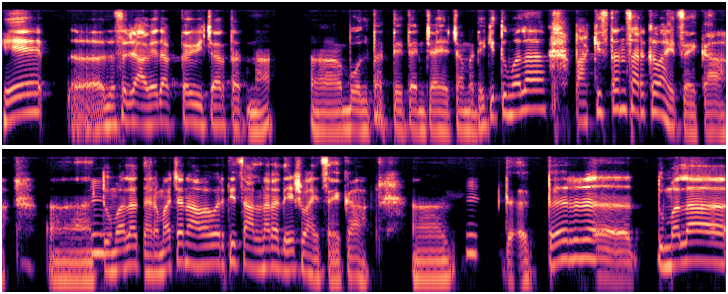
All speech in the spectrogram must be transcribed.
हे जसं जावेद अख्तर विचारतात ना बोलतात ते त्यांच्या ह्याच्यामध्ये की तुम्हाला पाकिस्तान सारखं व्हायचंय का? तुम्हाला धर्माच्या नावावरती चालणारा देश व्हायचाय का? तर तुम्हाला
